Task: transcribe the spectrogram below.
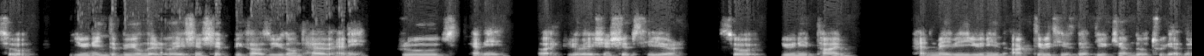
So you need to mm. build a relationship because you don't have any roots, any like relationships here. So you need time and maybe you need activities that you can do together.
